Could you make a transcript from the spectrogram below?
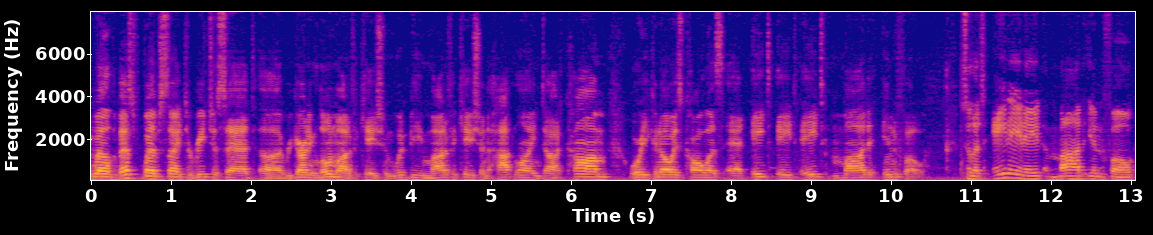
Well, the best website to reach us at uh, regarding loan modification would be modificationhotline.com, or you can always call us at 888 mod info. So that's 888 mod info.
